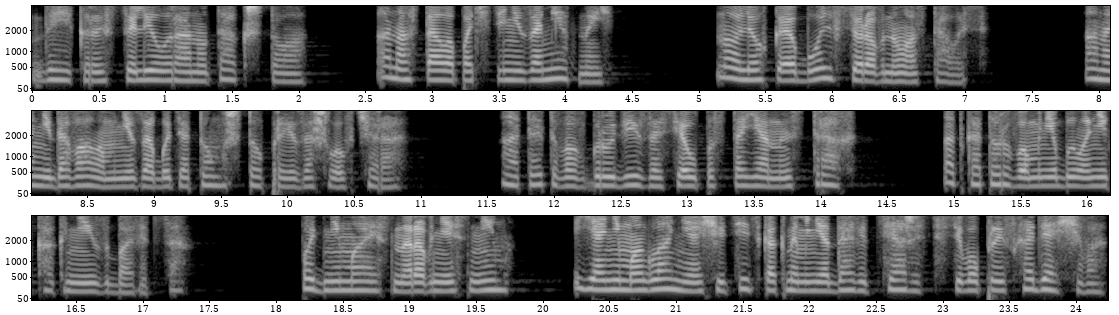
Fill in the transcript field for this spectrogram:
Дейкер исцелил рану так, что она стала почти незаметной, но легкая боль все равно осталась. Она не давала мне забыть о том, что произошло вчера. От этого в груди засел постоянный страх, от которого мне было никак не избавиться. Поднимаясь наравне с ним, я не могла не ощутить, как на меня давит тяжесть всего происходящего.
